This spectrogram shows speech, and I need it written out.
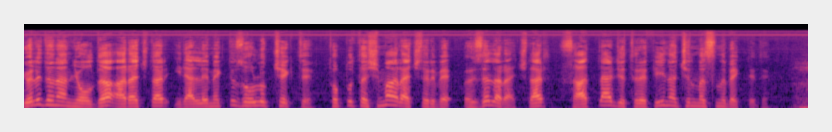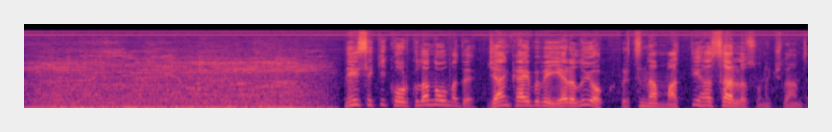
Göle dönen yolda araçlar ilerlemekte zorluk çekti. Toplu taşıma araçları ve özel araçlar saatlerce trafiğin açılmasını bekledi. Neyse ki korkulan olmadı. Can kaybı ve yaralı yok. Fırtına maddi hasarla sonuçlandı.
